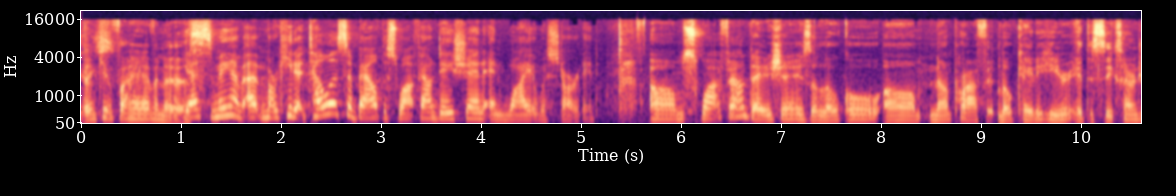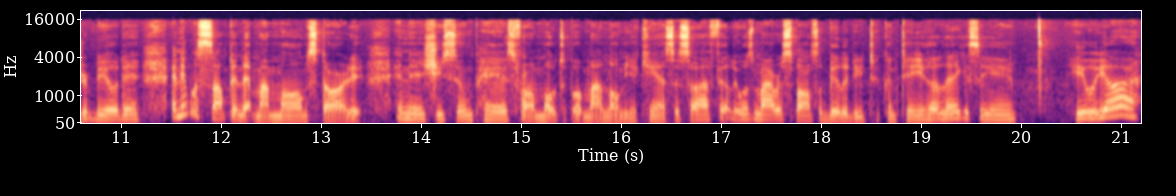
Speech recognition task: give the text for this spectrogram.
Thank you for having us. Yes, ma'am. Uh, Marquita, tell us about the SWAT Foundation and why it was started. Um, SWAT Foundation is a local um, nonprofit located here at the 600 building, and it was something that my mom started, and then she soon passed from multiple myeloma cancer. So I felt it was my responsibility to continue her legacy, and here we are.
